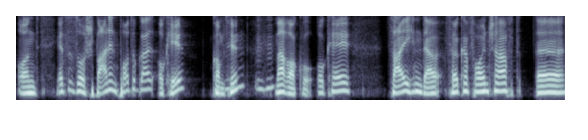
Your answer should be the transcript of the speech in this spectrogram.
Und jetzt ist so Spanien, Portugal, okay, kommt hin. Marokko, okay, Zeichen der Völkerfreundschaft, äh,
